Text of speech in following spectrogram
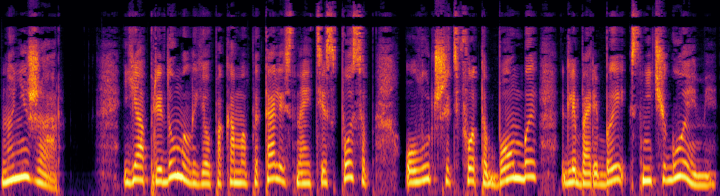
но не жар. Я придумал ее, пока мы пытались найти способ улучшить фотобомбы для борьбы с ничегоями.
